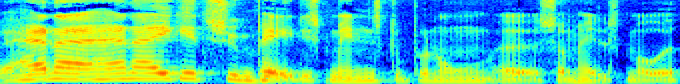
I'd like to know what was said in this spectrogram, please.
Øh, han, er, han er ikke et sympatisk menneske på nogen øh, som helst måde.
